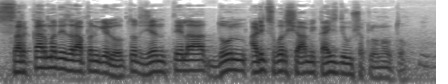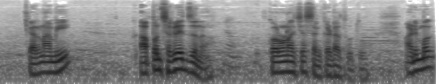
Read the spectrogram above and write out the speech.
सरकारमध्ये जर आपण गेलो तर जनतेला दोन अडीच वर्ष आम्ही काहीच देऊ शकलो नव्हतो. कारण आम्ही आपण सगळेच जण करोनाच्या संकटात होतो. आणि मग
